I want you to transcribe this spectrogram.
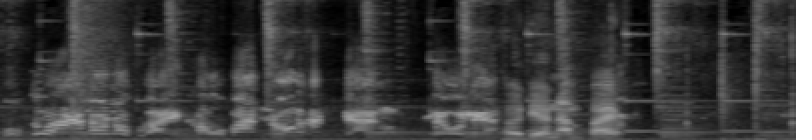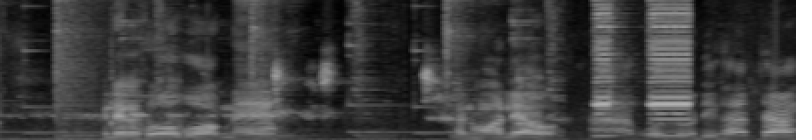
ผมต้องหาน้องนกไหลเข้าบ้านน้องอันกลางเร็วเนี้ยเออเดี๋ยวนั่ไปเป็นไงก็โทรบอกแน่ขันหอดแล้วครับผมสวัสดีครับช่าง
